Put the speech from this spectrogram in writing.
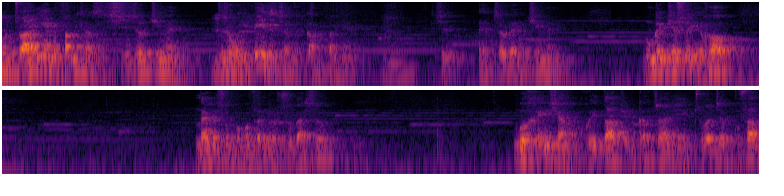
我专业的方向是吸收经文，这是我一辈子想搞的方向。嗯。是呃，周代的经文。文革结束以后，那个时候把我分到出版社，我很想回大学里搞专业，出版社不放。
